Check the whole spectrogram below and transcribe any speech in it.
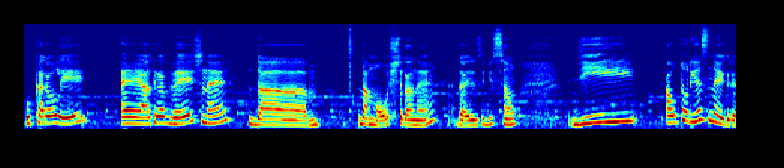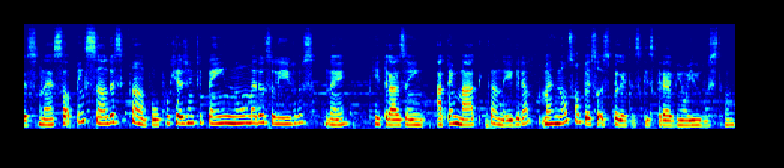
o Carolê é, através, né, da, da mostra, né, da exibição, de autorias negras, né? Só pensando esse campo, porque a gente tem inúmeros livros, né? Que trazem a temática negra, mas não são pessoas pretas que escrevem ou ilustram.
